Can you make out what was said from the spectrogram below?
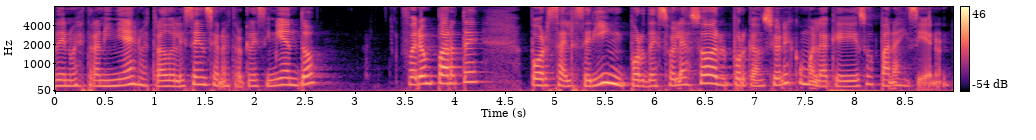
de nuestra niñez, nuestra adolescencia, nuestro crecimiento, fueron parte por Salserín, por De Sol a Sol, por canciones como la que esos panas hicieron.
